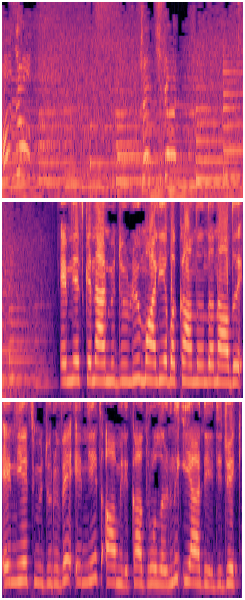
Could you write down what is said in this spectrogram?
Hazır ol. Çek çıkar. Emniyet Genel Müdürlüğü Maliye Bakanlığı'ndan aldığı emniyet müdürü ve emniyet amiri kadrolarını iade edecek.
